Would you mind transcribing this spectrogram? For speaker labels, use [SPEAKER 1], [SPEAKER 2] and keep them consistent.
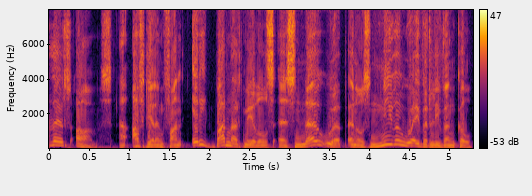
[SPEAKER 1] Brothers Arms, 'n afdeling van Erik Barnard Meubels is nou oop in ons nuwe Waverly winkel.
